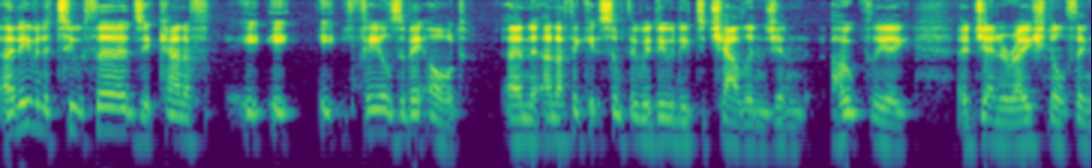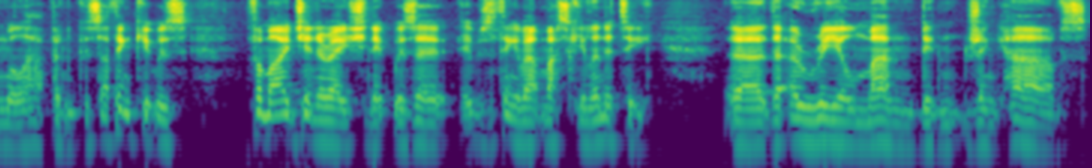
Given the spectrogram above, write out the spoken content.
And even a two-thirds it kind of it, it, it feels a bit odd and and I think it's something we do need to challenge, and hopefully a, a generational thing will happen because I think it was for my generation it was a it was a thing about masculinity uh, that a real man didn't drink halves,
